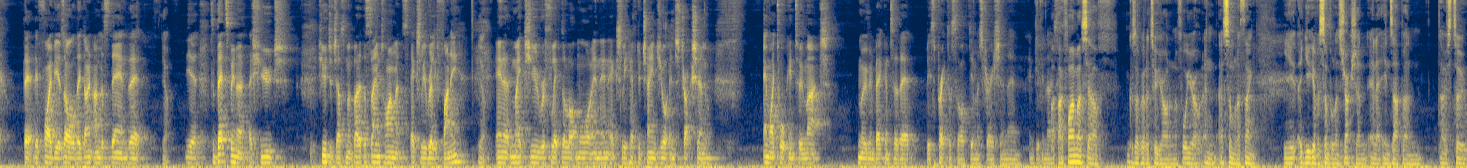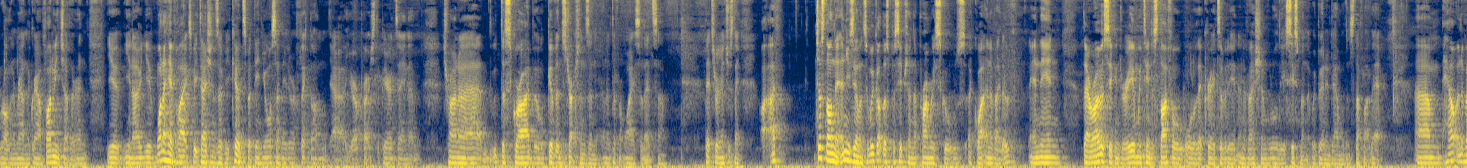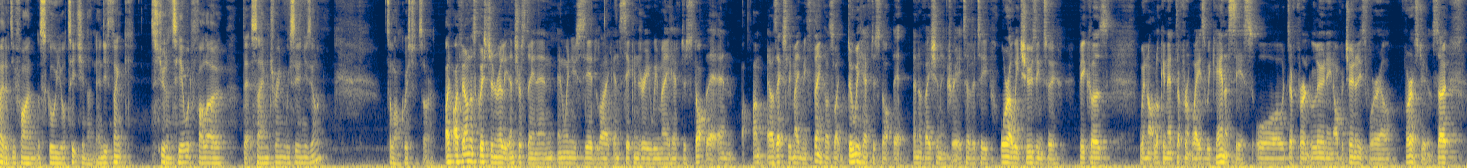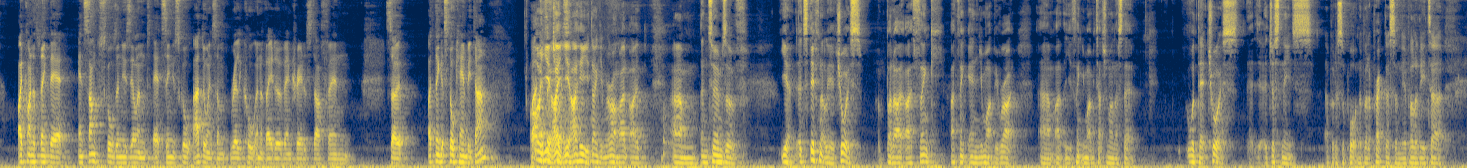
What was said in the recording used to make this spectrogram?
that they're five years old, they don't understand that. Yeah. Yeah. So that's been a, a huge, huge adjustment, but at the same time, it's actually really funny. Yeah. And it makes you reflect a lot more and then actually have to change your instruction. Yeah. Am I talking too much? Moving back into that practice of demonstration and, and giving those. I, I find myself because I've got a two-year-old and a four-year-old, and a similar thing. You you give a simple instruction, and it ends up in those two rolling around the ground fighting each other and you you know you want to have high expectations of your kids but then you also need to reflect on uh, your approach to parenting and trying to describe or give instructions in, in a different way so that's uh, that's really interesting I've just on that, in New Zealand, so we've got this perception that primary schools are quite innovative, and then they arrive at secondary, and we tend to stifle all of that creativity and innovation with all the assessment that we're burning down with and stuff like that. Um, how innovative do you find the school you're teaching in, and do you think students here would follow that same trend we see in New Zealand? It's a long question, sorry. I, I found this question really interesting, and, and when you said like in secondary we may have to stop that, and um, it was actually made me think. I was like, do we have to stop that innovation and creativity, or are we choosing to? Because we're not looking at different ways we can assess or different learning opportunities for our for our students. So I kind of think that, and some schools in New Zealand at senior school are doing some really cool, innovative, and creative stuff, and so I think it still can be done. oh yeah, I, yeah, I hear you. Don't get me wrong. I, I um, in terms of, yeah, it's definitely a choice. But I, I think, I think, and you might be right. Um, I, you think you might be touching on this that with that choice, it just needs a bit of support and a bit of practice and the ability to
